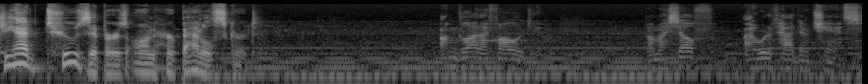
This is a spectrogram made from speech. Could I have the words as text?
She had two zippers on her battle skirt. I'm glad I followed you. By myself, I would have had no chance.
